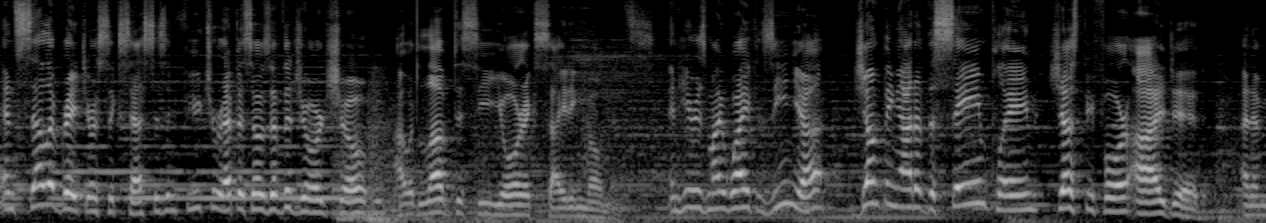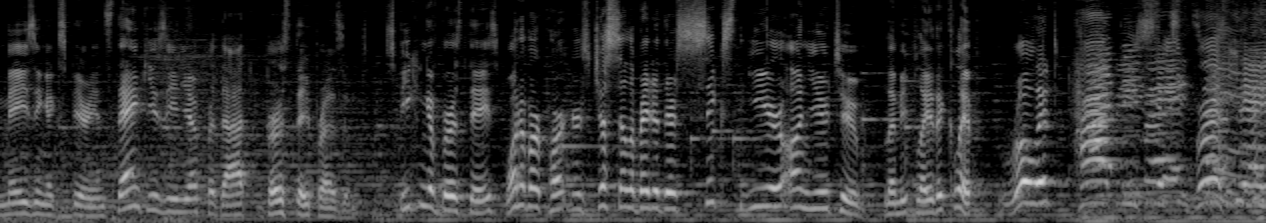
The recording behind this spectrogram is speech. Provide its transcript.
and celebrate your successes in future episodes of The George Show. I would love to see your exciting moments. And here is my wife, Xenia, jumping out of the same plane just before I did. An amazing experience. Thank you, Xenia, for that birthday present. Speaking of birthdays, one of our partners just celebrated their sixth year on YouTube. Let me play the clip. Roll it! Happy sixth birthday,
